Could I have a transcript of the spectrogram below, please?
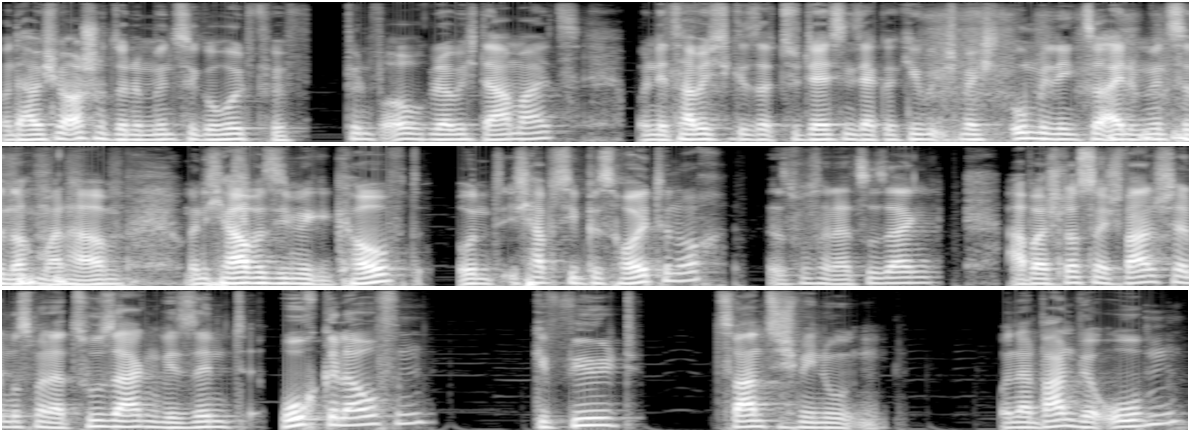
Und da habe ich mir auch schon so eine Münze geholt für 5 Euro, glaube ich, damals. Und jetzt habe ich gesagt zu Jason gesagt, okay, ich möchte unbedingt so eine Münze nochmal haben. Und ich habe sie mir gekauft und ich habe sie bis heute noch, das muss man dazu sagen. Aber Schloss Neuschwanstein muss man dazu sagen, wir sind hochgelaufen, gefühlt 20 Minuten. Und dann waren wir oben,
